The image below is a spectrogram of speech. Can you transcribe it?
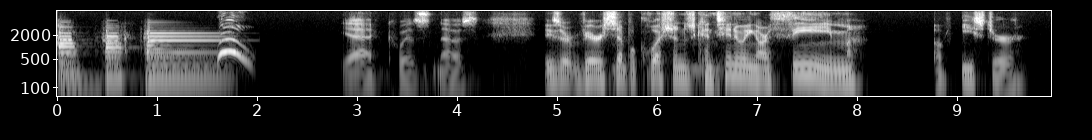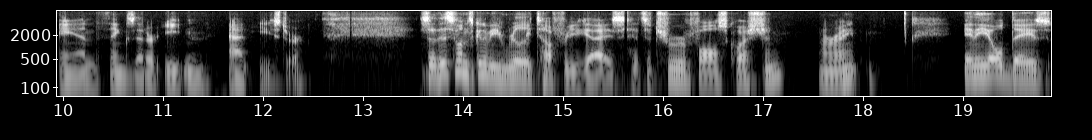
Woo! Yeah, quiz knows. These are very simple questions, continuing our theme of Easter and things that are eaten at Easter. So this one's going to be really tough for you guys. It's a true or false question. All right. In the old days,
